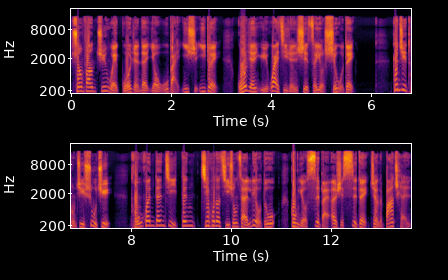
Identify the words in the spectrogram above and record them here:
双方均为国人的有五百一十一对，国人与外籍人士则有十五对。根据统计数据，同婚登记登几乎都集中在六都，共有四百二十四对，占了八成，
